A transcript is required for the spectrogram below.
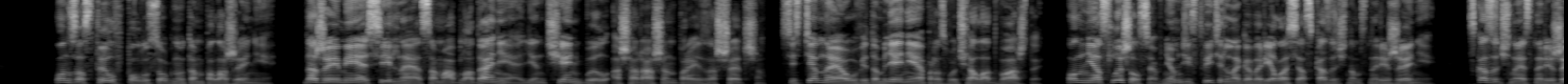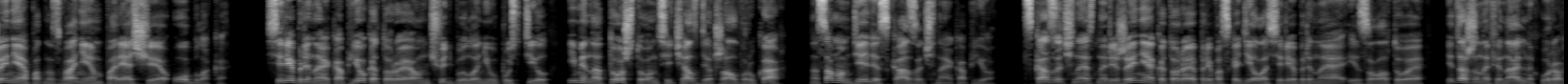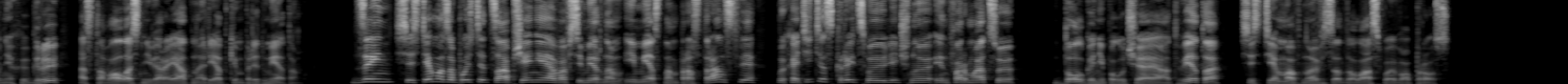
Он застыл в полусогнутом положении. Даже имея сильное самообладание, Лин Чень был ошарашен произошедшим. Системное уведомление прозвучало дважды. Он не ослышался, в нем действительно говорилось о сказочном снаряжении. Сказочное снаряжение под названием «Парящее облако». Серебряное копье, которое он чуть было не упустил, именно то, что он сейчас держал в руках. На самом деле сказочное копье. Сказочное снаряжение, которое превосходило серебряное и золотое, и даже на финальных уровнях игры оставалось невероятно редким предметом. Дзынь, система запустит сообщение во всемирном и местном пространстве. Вы хотите скрыть свою личную информацию? Долго не получая ответа, система вновь задала свой вопрос.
